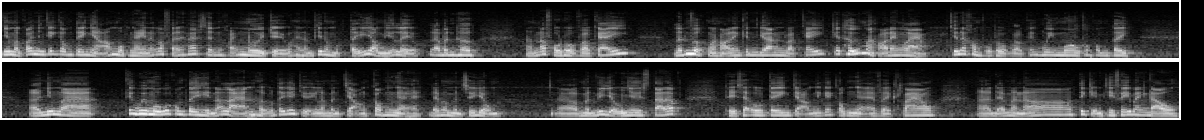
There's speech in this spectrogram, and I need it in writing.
Nhưng mà có những cái công ty nhỏ một ngày nó có thể phát sinh khoảng 10 triệu hay thậm chí là một tỷ dòng dữ liệu là bình thường. À, nó phụ thuộc vào cái lĩnh vực mà họ đang kinh doanh và cái cái thứ mà họ đang làm chứ nó không phụ thuộc vào cái quy mô của công ty. À, nhưng mà cái quy mô của công ty thì nó lại ảnh hưởng tới cái chuyện là mình chọn công nghệ để mà mình sử dụng. À, mình ví dụ như startup thì sẽ ưu tiên chọn những cái công nghệ về cloud à, để mà nó tiết kiệm chi phí ban đầu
